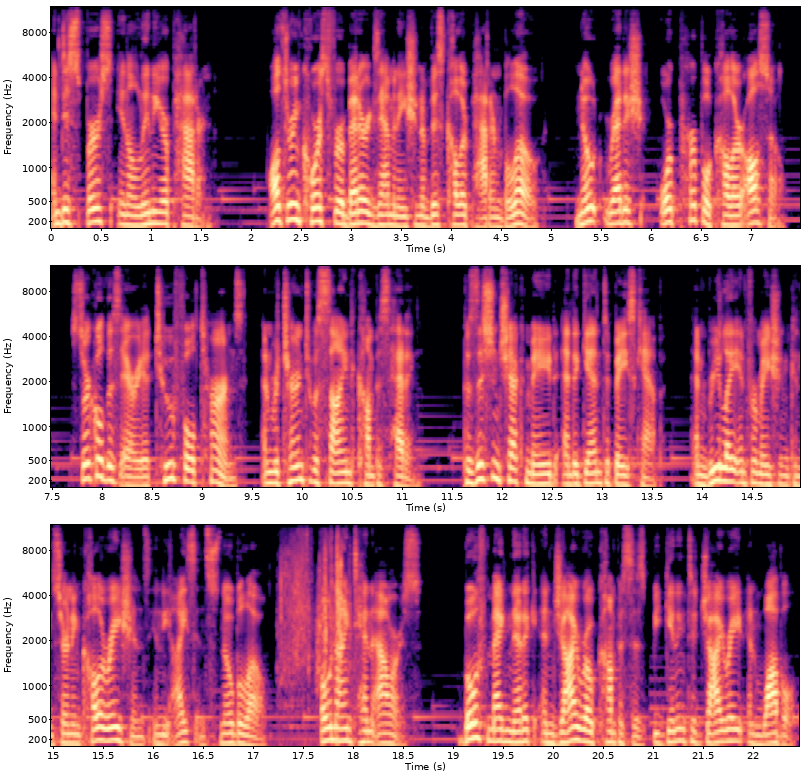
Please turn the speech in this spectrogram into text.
and disperse in a linear pattern. Altering course for a better examination of this color pattern below. Note reddish or purple color also. Circle this area two full turns and return to assigned compass heading. Position check made and again to base camp and relay information concerning colorations in the ice and snow below. 0910 hours. Both magnetic and gyro compasses beginning to gyrate and wobble.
